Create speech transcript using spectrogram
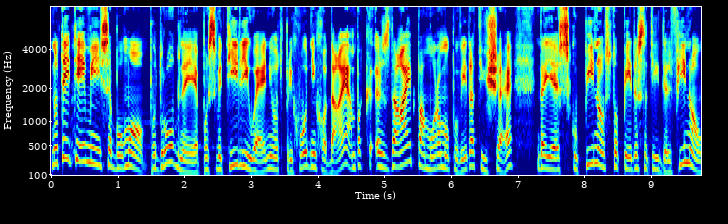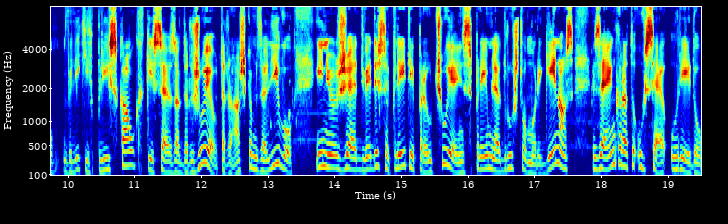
No, tej temi se bomo podrobneje posvetili v eni od prihodnjih oddaj, ampak zdaj pa moramo povedati še, da je skupino 150 delfinov, velikih pliskavk, ki se zadržuje v Tržaškem zalivu in jo že 20 leti preučuje in spremlja društvo Morigenos, zaenkrat vse v redu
